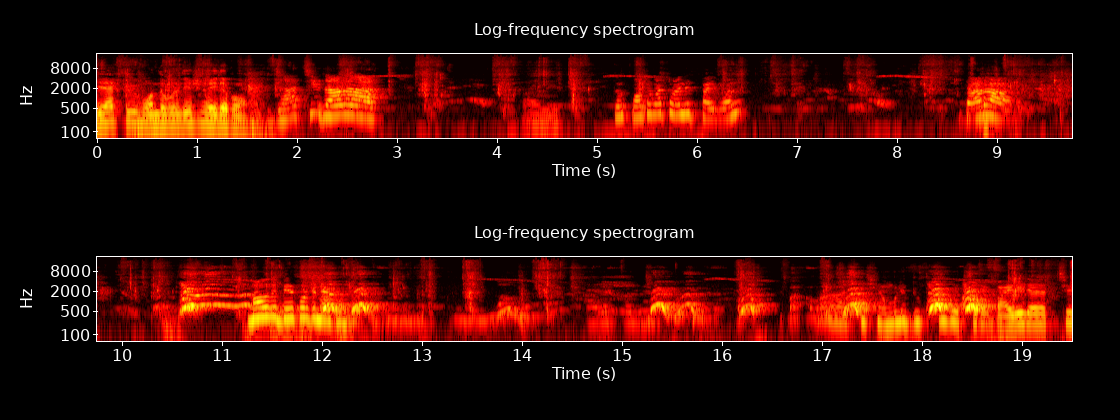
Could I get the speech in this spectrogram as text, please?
জ্যাক তুমি বন্ধ করে দিয়েছ এই দেখো। যাচ্ছি দাঁড়া। টয়লেট তোর কতবার টয়লেট পাই বল? দাঁড়া। মা ওদের বের করবে না এখন। বাবা আজকে শ্যামলি দুধ কি হচ্ছে রে বাইরে যাচ্ছে।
